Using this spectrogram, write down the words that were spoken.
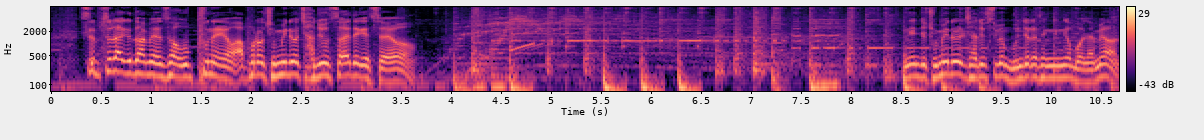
씁쓸하기도 하면서 우프네요. 앞으로 조미료 자주 써야 되겠어요. 근데 이제 조미료를 자주 쓰면 문제가 생긴 게 뭐냐면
